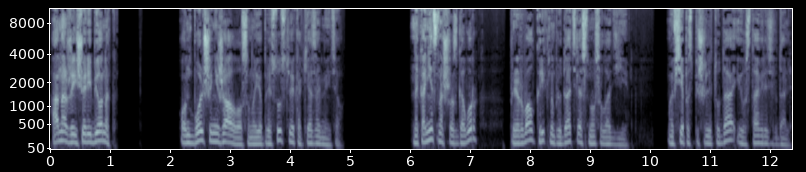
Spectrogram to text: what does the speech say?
Она же еще ребенок». Он больше не жаловался на ее присутствие, как я заметил. Наконец наш разговор прервал крик наблюдателя с носа ладьи. Мы все поспешили туда и уставились вдаль.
